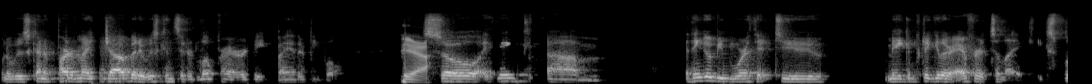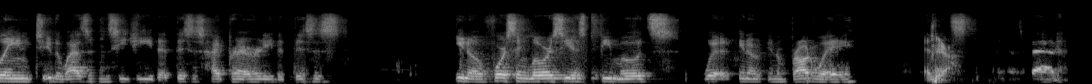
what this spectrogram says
when it was kind of part of my job, but it was considered low priority by other people. Yeah. So I think um, I think it would be worth it to make a particular effort to like explain to the WASM CG that this is high priority, that this is you know forcing lower CSP modes with you know in a broad way, and Yeah. that's that's bad.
